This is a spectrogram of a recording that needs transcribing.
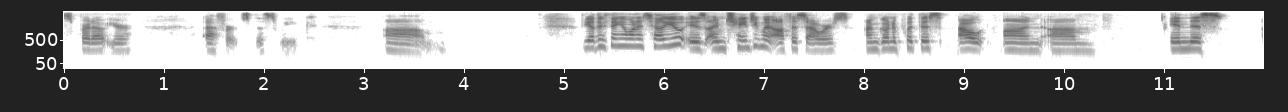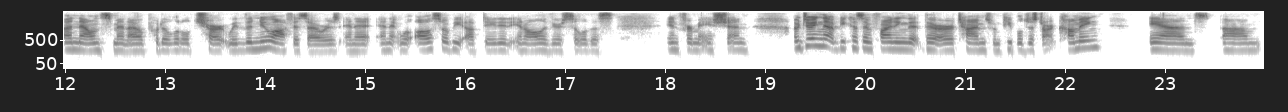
spread out your efforts this week. Um, the other thing I want to tell you is I'm changing my office hours. I'm going to put this out on um, in this announcement. I'll put a little chart with the new office hours in it, and it will also be updated in all of your syllabus information. I'm doing that because I'm finding that there are times when people just aren't coming and um,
